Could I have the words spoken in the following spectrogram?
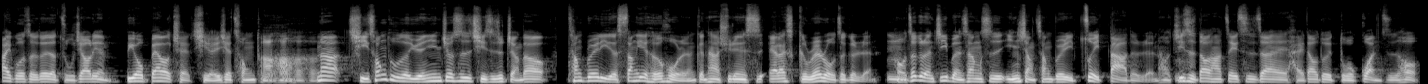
爱国者队的主教练 Bill Belichick 起了一些冲突。啊哈哈那起冲突的原因就是，其实就讲到 Tom Brady 的商业合伙人跟他的训练师 Alex Guerrero 这个人。哦，这个人基本上是影响 Tom Brady 最大的人。哈，即使到他这次在海盗队夺冠之后，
